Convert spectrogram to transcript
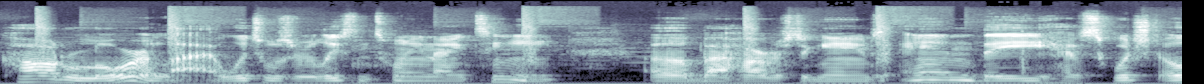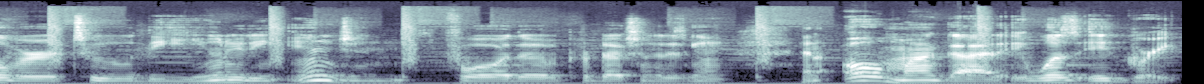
called Lorelai, which was released in 2019 uh, by Harvester Games, and they have switched over to the Unity engine for the production of this game. And oh my God, it was it great!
